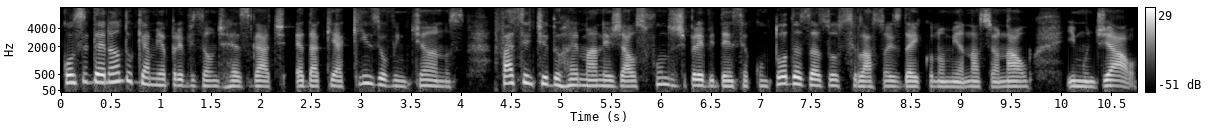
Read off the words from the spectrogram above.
Considerando que a minha previsão de resgate é daqui a 15 ou 20 anos, faz sentido remanejar os fundos de previdência com todas as oscilações da economia nacional e mundial?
